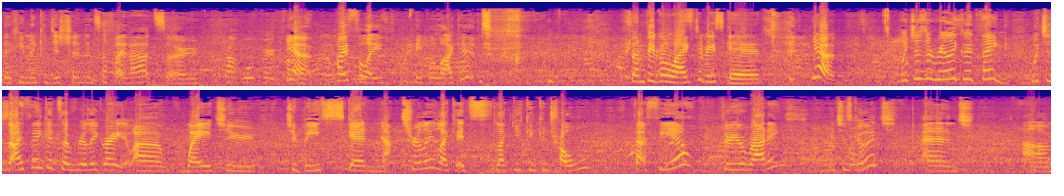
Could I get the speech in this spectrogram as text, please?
the human condition, and stuff like that. So, yeah, hopefully people like it. Some people like to be scared. Yeah, which is a really good thing. Which is, I think, it's a really great uh, way to to be scared naturally. Like it's like you can control that fear through your writing, which is good. And um,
